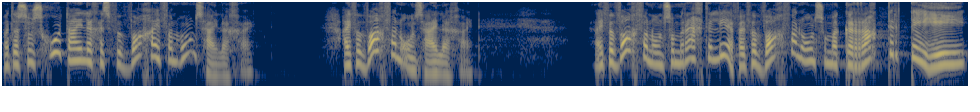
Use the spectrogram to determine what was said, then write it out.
Want as ons God heilig is, verwag hy van ons heiligheid. Hy verwag van ons heiligheid. Hy verwag van ons om reg te leef. Hy verwag van ons om 'n karakter te hê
